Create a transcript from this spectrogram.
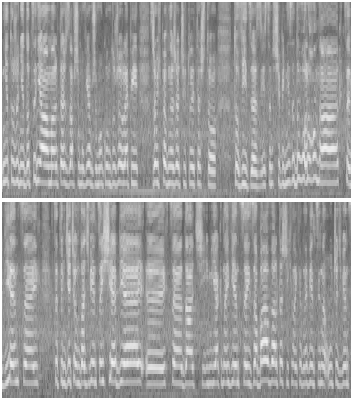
nie to, że nie doceniałam, ale też zawsze mówiłam, że mogłam dużo lepiej zrobić pewne rzeczy i tutaj też to, to widzę. Jestem z siebie niezadowolona, chcę więcej, chcę tym dzieciom dać więcej siebie, yy, chcę dać im jak najwięcej zabawy, ale też ich jak najwięcej nauczyć, więc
